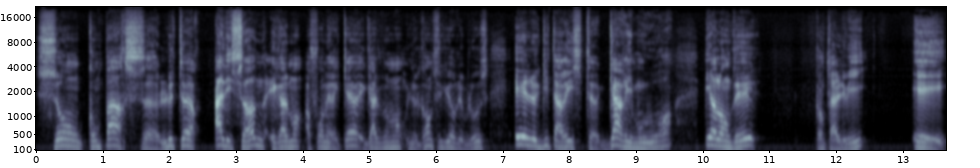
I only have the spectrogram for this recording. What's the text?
Son comparse Luther Allison, également afro-américain, également une grande figure du blues, et le guitariste Gary Moore, irlandais, quant à lui, et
